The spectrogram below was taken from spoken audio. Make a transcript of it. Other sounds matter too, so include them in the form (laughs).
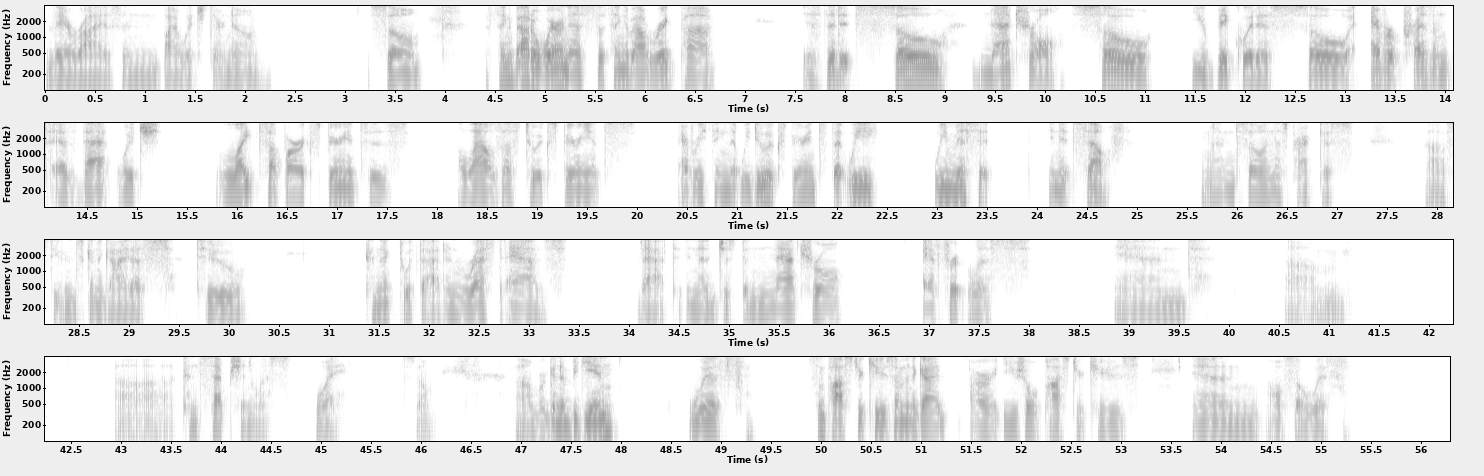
they arise and by which they're known. So the thing about awareness the thing about rigpa is that it's so natural so ubiquitous, so ever present as that which lights up our experiences, allows us to experience everything that we do experience, that we we miss it in itself. And so in this practice, uh, Stephen's going to guide us to connect with that and rest as that in a just a natural, effortless, and um, uh, conceptionless way. So uh, we're going to begin with some posture cues. I'm going to guide our usual posture cues and also with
